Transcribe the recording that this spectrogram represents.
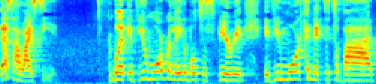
That's how I see it. But if you're more relatable to spirit, if you're more connected to vibe,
